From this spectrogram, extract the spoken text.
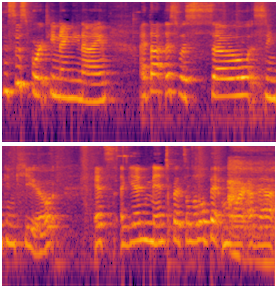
This is $14.99. I thought this was so stinking cute. It's, again, mint, but it's a little bit more of a,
